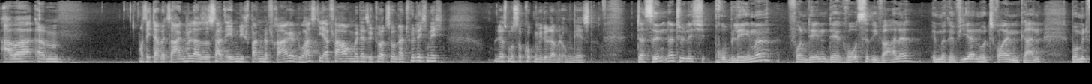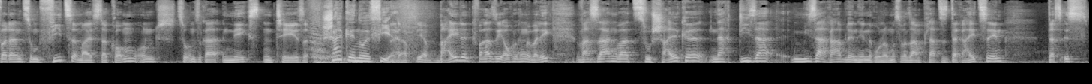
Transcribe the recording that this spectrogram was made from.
Aber ähm, was ich damit sagen will, also es ist halt eben die spannende Frage. Du hast die Erfahrung mit der Situation natürlich nicht. Und jetzt musst du gucken, wie du damit umgehst. Das sind natürlich Probleme, von denen der große Rivale im Revier nur träumen kann. Womit wir dann zum Vizemeister kommen und zu unserer nächsten These. Schalke 04. Da habt ihr beide quasi auch lange überlegt. Was sagen wir zu Schalke nach dieser miserablen Hinrunde? Muss man sagen, Platz 13. Das ist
